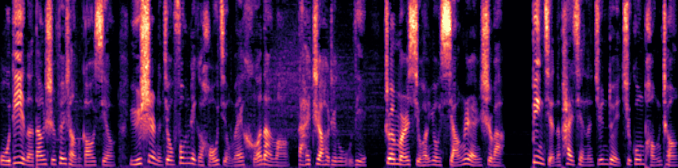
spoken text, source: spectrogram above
武帝呢，当时非常的高兴，于是呢，就封这个侯景为河南王。大家知道这个武帝专门喜欢用降人，是吧？并且呢，派遣了军队去攻彭城，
